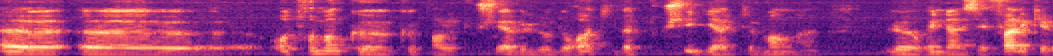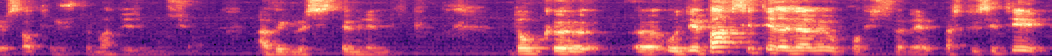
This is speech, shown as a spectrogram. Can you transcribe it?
euh, euh, autrement que, que, par le toucher, avec l'odorat qui va toucher directement le rhinencéphale, qui est le centre justement des émotions, avec le système limbique. Donc, euh, euh, au départ, c'était réservé aux professionnels parce que c'était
